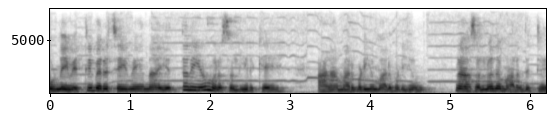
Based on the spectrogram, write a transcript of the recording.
உன்னை வெற்றி பெறச் செய்வேன். நான் எத்தனையோ முறை சொல்லியிருக்கேன். ஆனால் மறுபடியும் மறுபடியும் நான் சொல்வதை மறந்துட்டு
